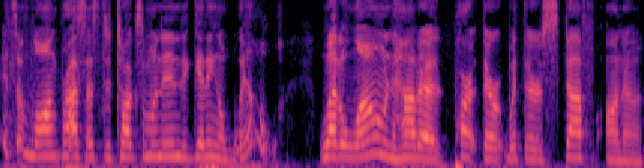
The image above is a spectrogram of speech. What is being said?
It's a long process to talk someone into getting a will, let alone how to part their with their stuff on a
